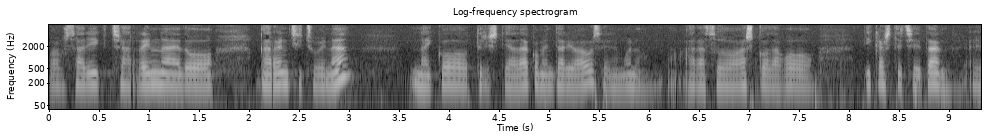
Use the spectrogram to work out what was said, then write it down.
gauzarik txarrena edo garrantzitsuena, nahiko tristea da komentario hau, zen, bueno, arazo asko dago ikastetxeetan. E,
